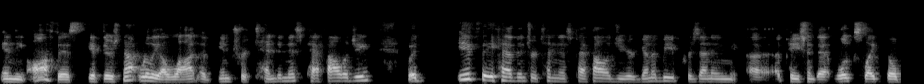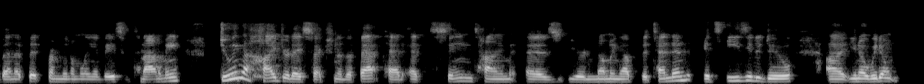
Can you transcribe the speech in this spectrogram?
in the office if there's not really a lot of intratendinous pathology, but if they have intratendinous pathology, you're going to be presenting a, a, patient that looks like they'll benefit from minimally invasive tenotomy. Doing a hydrodissection of the fat pad at the same time as you're numbing up the tendon, it's easy to do. Uh, you know, we don't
